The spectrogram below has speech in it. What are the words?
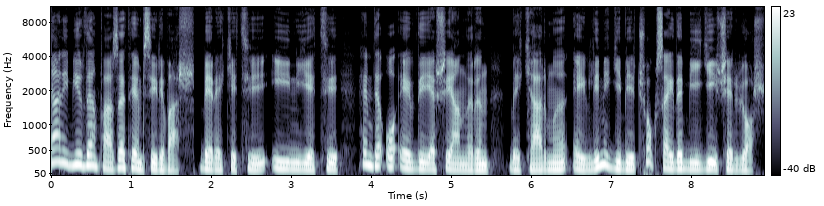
Yani birden fazla temsili var. Bereketi, iyi niyeti hem de o evde yaşayanların bekar mı, evli mi gibi çok sayıda bilgi içeriyor.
